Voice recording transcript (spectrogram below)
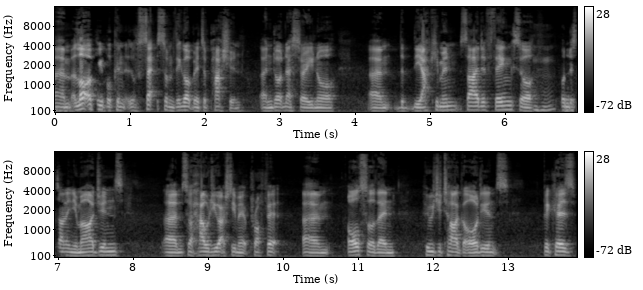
Um, a lot of people can set something up and it's a passion and don't necessarily know um, the, the acumen side of things. So understanding your margins. Um, so how do you actually make profit? Um, also, then who's your target audience? Because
